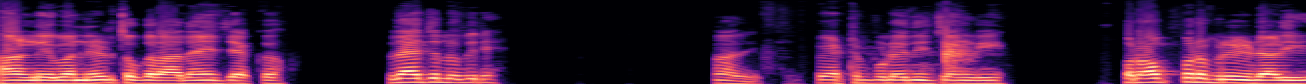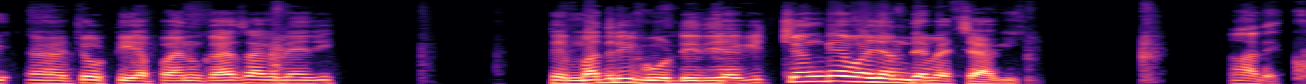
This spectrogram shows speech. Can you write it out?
ਥਣ ਲੇਬਰ ਨੇੜ ਤੋਂ ਕਰਾ ਦਾਂ ਚੈੱਕ ਲੈ ਚਲੋ ਵੀਰੇ। ਆਹ ਦੇਖੋ ਪਿੱਠ ਪੁੜੇ ਦੀ ਚੰਗੀ ਪ੍ਰੋਪਰ ਬਰੀਡ ਵਾਲੀ ਝੋਟੀ ਆਪਾਂ ਇਹਨੂੰ ਕਹਿ ਸਕਦੇ ਹਾਂ ਜੀ। ਤੇ ਮਧਰੀ ਗੋਡੀ ਦੀ ਹੈਗੀ ਚੰਗੇ ਵਜਨ ਦੇ ਵਿੱਚ ਆ ਗਈ। ਆ ਦੇਖੋ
